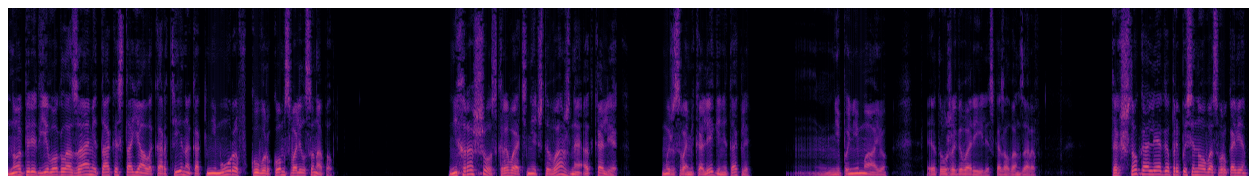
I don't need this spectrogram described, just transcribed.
но перед его глазами так и стояла картина, как Немуров кувырком свалился на пол. Нехорошо скрывать нечто важное от коллег. Мы же с вами коллеги, не так ли? Не понимаю. Это уже говорили, сказал Ванзаров. Так что, коллега, припасено у вас в рукаве?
